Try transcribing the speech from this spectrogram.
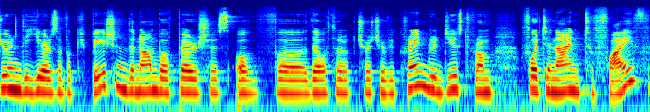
during the years of occupation, the number of parishes of uh, the Orthodox Church of Ukraine reduced from 49 to 5.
